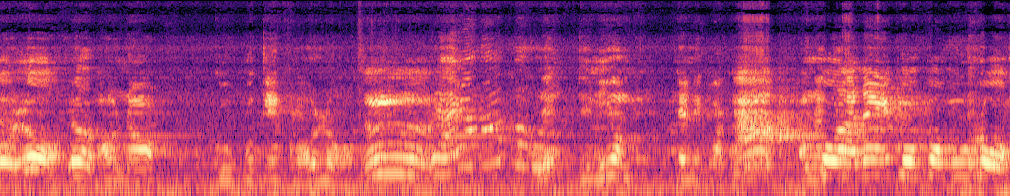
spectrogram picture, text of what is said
golo. Lho, Ana gubuke golo. Hmm. lah ya ngapa kuwi? Nek dini om denek waktu. Ah, mulane mumpung urung.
